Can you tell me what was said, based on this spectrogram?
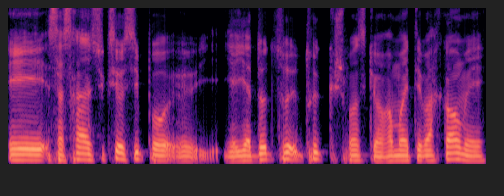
Et ça sera un succès aussi pour. Euh, il y a, d'autres trucs que je pense qui ont vraiment été marquants, mais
